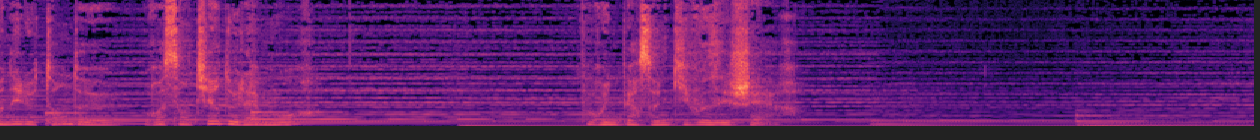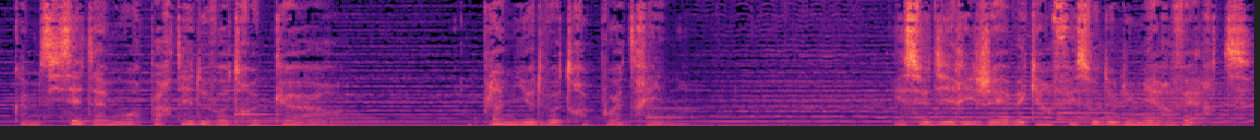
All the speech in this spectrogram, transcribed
Prenez le temps de ressentir de l'amour pour une personne qui vous est chère. Comme si cet amour partait de votre cœur, en plein milieu de votre poitrine, et se dirigeait avec un faisceau de lumière verte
